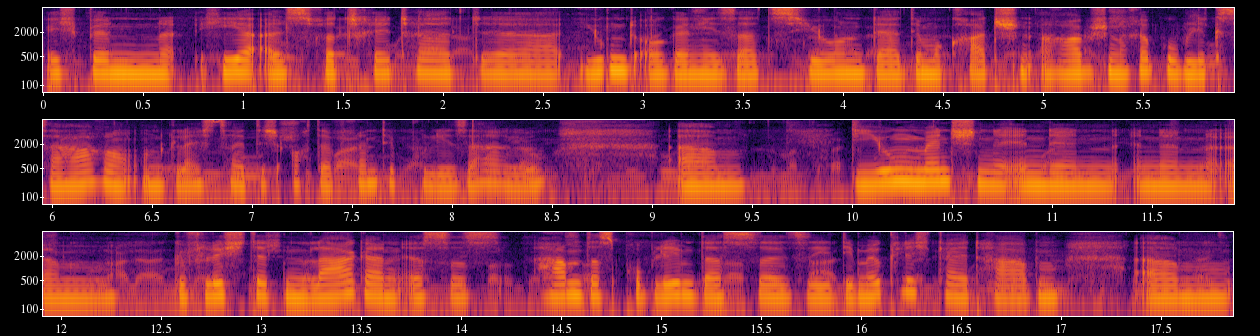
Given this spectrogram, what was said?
Ich bin hier als Vertreter der Jugendorganisation der Demokratischen Arabischen Republik Sahara und gleichzeitig auch der Frente Polisario. Ähm, die jungen Menschen in den, in den ähm, geflüchteten Lagern ist es, haben das Problem, dass sie die Möglichkeit haben, ähm,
